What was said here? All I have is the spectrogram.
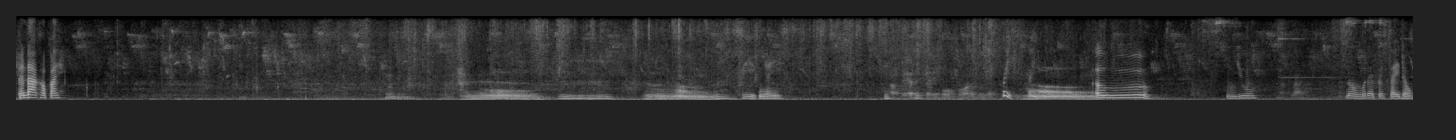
แพนด้าเข้าไปอืมอืมพี่อีกไงเฮ้ยเฮ้ยเออ อยู่น้องไม่ได้ไปใส่ดอก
